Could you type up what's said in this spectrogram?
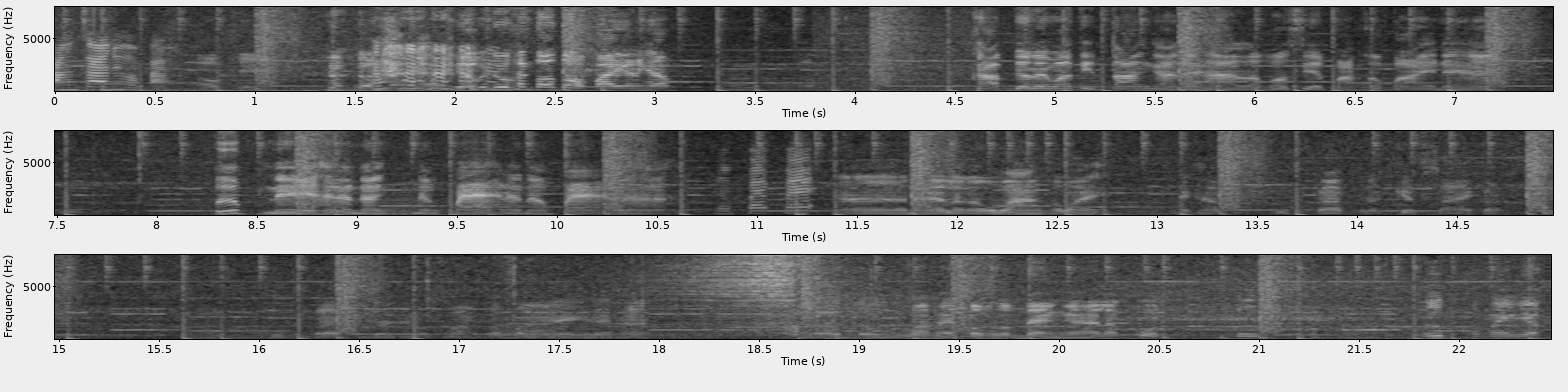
ล้างจานดีกว่าปะโอเค เดี๋ยวไปดูขั้นตอนต่อไปกันครับ ครับเดี๋ยวเรามาติดตั้งกันนะฮะเราก็เสียบปลั๊กเข้าไปนะฮะปึ๊บเนี่ยให้ดังดังแปะนะดังแปะนะฮะเดี๋ยวแป๊ะแป๊ะเออนะฮะแล้วก็วางเข้าไปนะครับปุ๊บปั๊บแล้วเก็บสายก่อนปุ๊บปั๊บนะครับวางเข้าไปนะฮะแล้วตรงวางให้ตรงตำแหน่งนะฮะแล้วกดปึ๊บปึ๊บเข้าไปเงี้ย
